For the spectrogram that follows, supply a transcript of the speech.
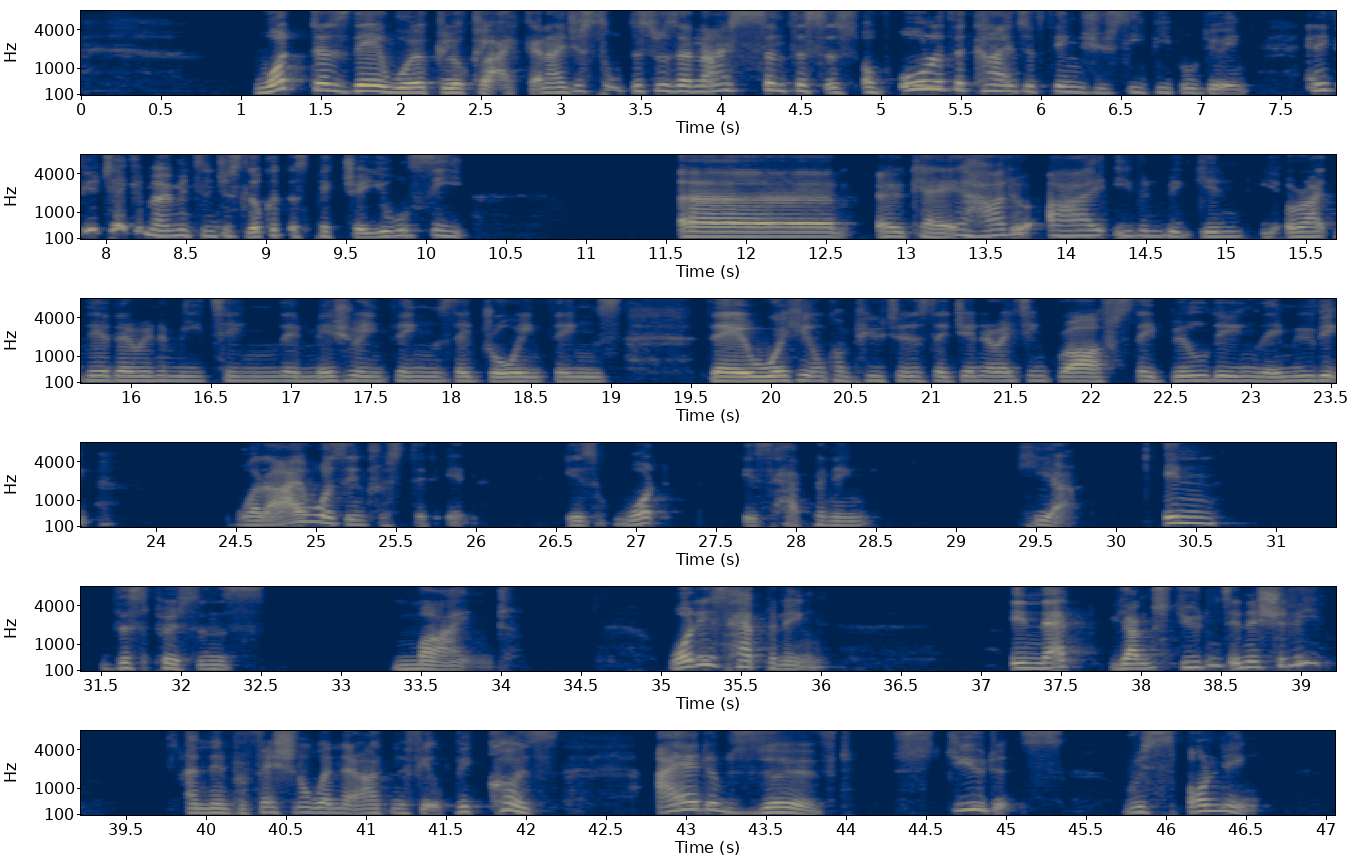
what does their work look like? And I just thought this was a nice synthesis of all of the kinds of things you see people doing. And if you take a moment and just look at this picture, you will see, uh, okay, how do I even begin? Right there, they're in a meeting, they're measuring things, they're drawing things, they're working on computers, they're generating graphs, they're building, they're moving. What I was interested in is what is happening here in this person's mind. What is happening in that young student initially, and then professional when they're out in the field? Because I had observed students responding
